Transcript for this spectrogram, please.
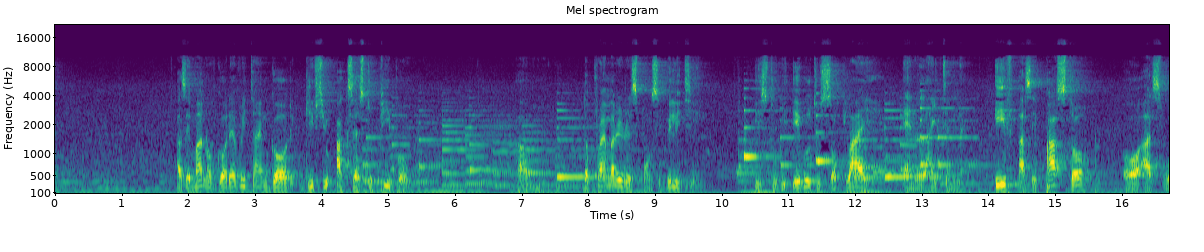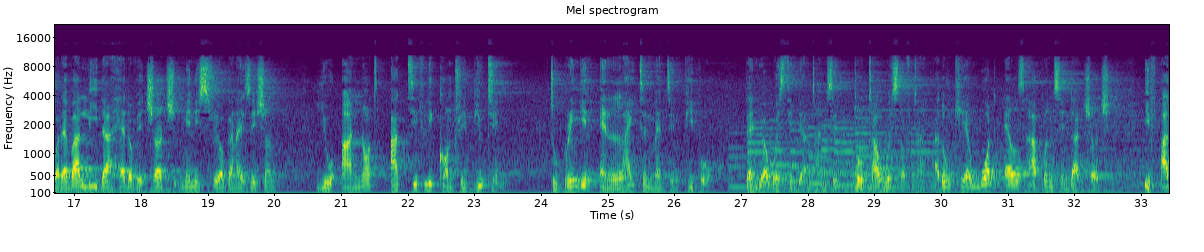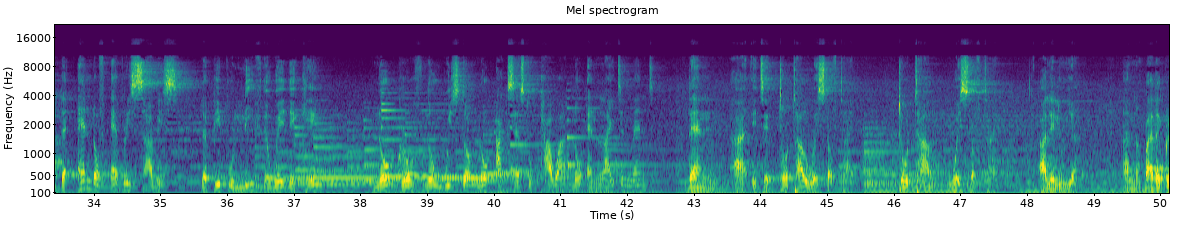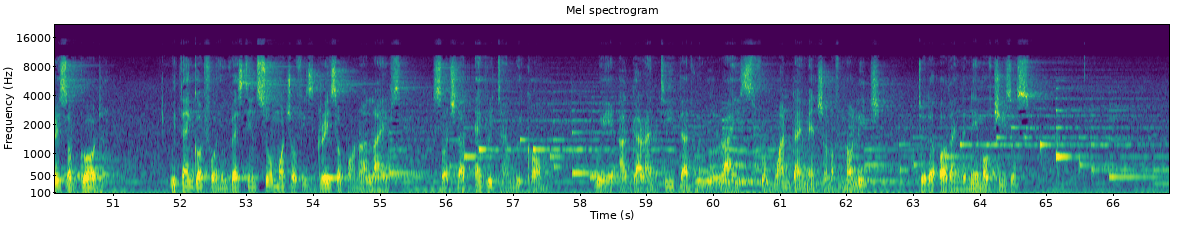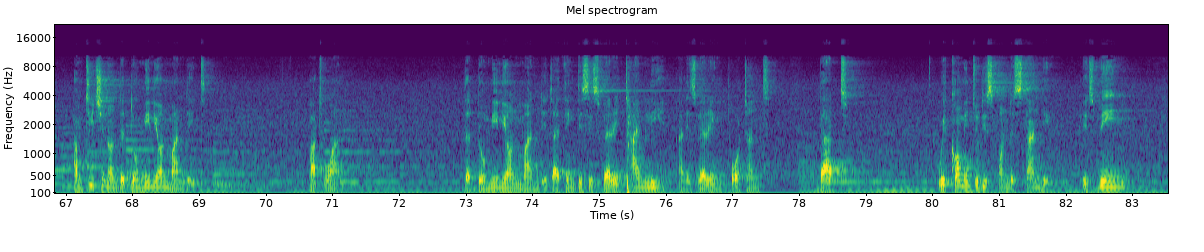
as a man of god every time god gives you access to people um, the primary responsibility is to be able to supply enlightenment. If as a pastor or as whatever leader head of a church ministry organization you are not actively contributing to bringing enlightenment in people then you are wasting their time. It's a total waste of time. I don't care what else happens in that church. If at the end of every service the people leave the way they came no growth, no wisdom, no access to power, no enlightenment, then uh, it's a total waste of time. Total waste of time. Hallelujah. And by the grace of God, we thank God for investing so much of His grace upon our lives, such that every time we come, we are guaranteed that we will rise from one dimension of knowledge to the other in the name of Jesus. I'm teaching on the dominion mandate part one the dominion mandate. I think this is very timely and it's very important that we come into this understanding. It's been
